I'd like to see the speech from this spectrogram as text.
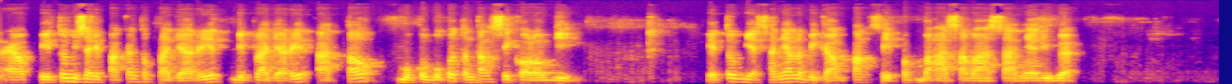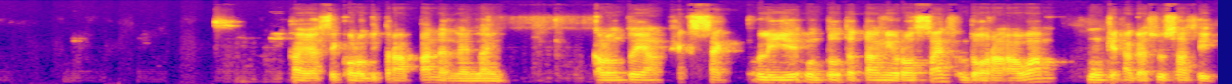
NLP itu bisa dipakai untuk pelajari, dipelajari atau buku-buku tentang psikologi. Itu biasanya lebih gampang sih bahasa-bahasanya juga. Kayak psikologi terapan dan lain-lain. Kalau untuk yang exactly untuk tentang neuroscience untuk orang awam mungkin agak susah sih.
